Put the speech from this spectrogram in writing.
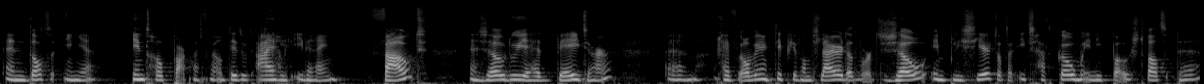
En dat in je intro pak met van dit doet eigenlijk iedereen fout en zo doe je het beter. Um, geef ik alweer een tipje van de sluier. Dat wordt zo impliceert dat er iets gaat komen in die post wat de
